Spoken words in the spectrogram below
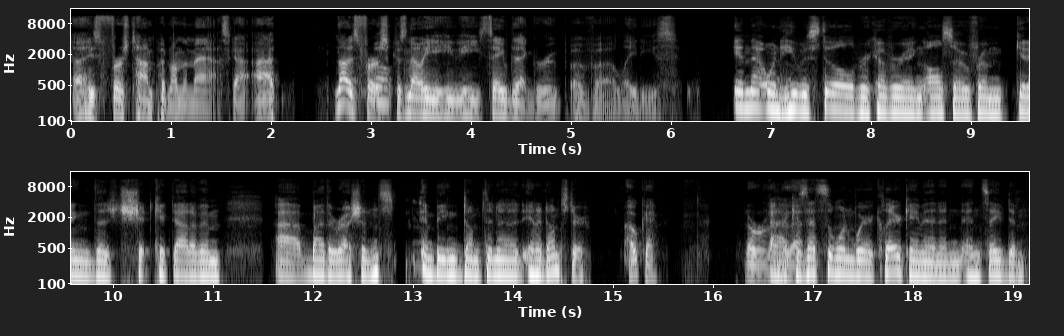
Uh, his first time putting on the mask. I, I not his first Well- because no, he, he he saved that group of uh, ladies. In that one he was still recovering also from getting the shit kicked out of him uh, by the Russians and being dumped in a in a dumpster Okay, I don't remember because that. that's the one where Claire came in and, and saved him.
